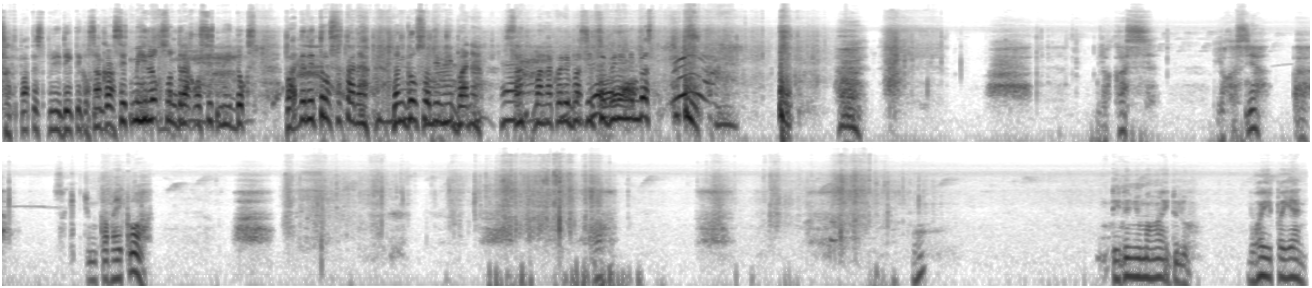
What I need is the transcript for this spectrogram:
mm. Na, sige. Sabi mo kita ate Mr. Kode. Mm. Kusat pates benedicticus sangkrasit mihilok sundrakosit mihidox. Padre retro sa tana. Nanggaw sa dinibana. Sant malakulibas si bininibas. Lakas. Lakas niya. Ah, sakit yung kamay ko ah. Oh. Tingnan yung mga idolo. Buhay pa yan.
